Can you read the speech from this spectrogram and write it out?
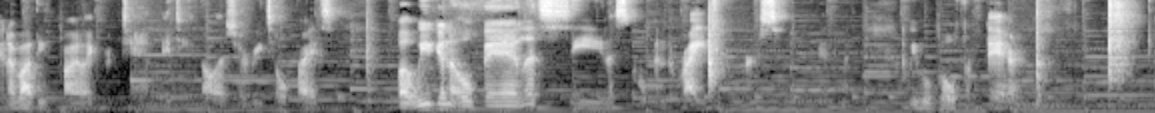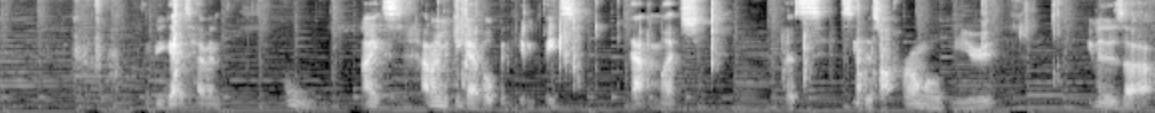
And I bought these probably like for 10, 15 dollars for retail price. But we're gonna open, let's see, let's open the right first. And we will go from there. If you guys haven't, ooh, nice. I don't even think I've opened Hidden Fates that much. Let's see this promo here. Even this uh,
